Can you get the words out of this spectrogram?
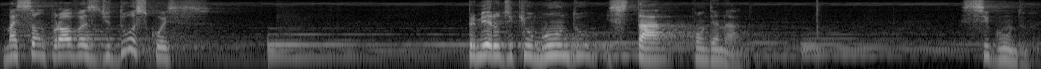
mas são provas de duas coisas. Primeiro, de que o mundo está condenado. Segundo,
